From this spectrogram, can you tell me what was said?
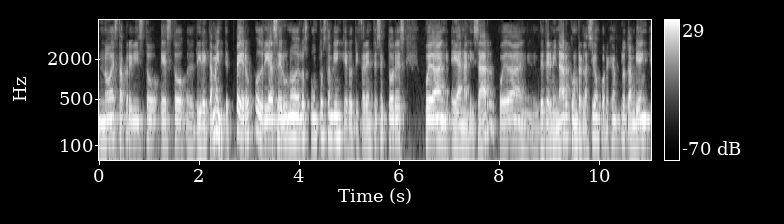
no está previsto esto eh, directamente, pero podría ser uno de los puntos también que los diferentes sectores puedan eh, analizar, puedan eh, determinar con relación, por ejemplo, también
